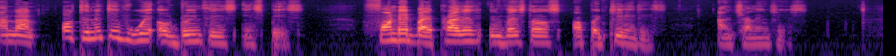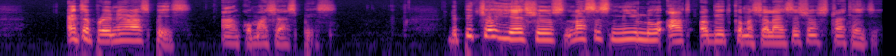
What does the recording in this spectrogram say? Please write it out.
and an alternative way of doing things in space funded by private investors' opportunities and challenges. Entrepreneurial space and commercial space. The picture here shows NASA's new low Earth orbit commercialization strategy,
